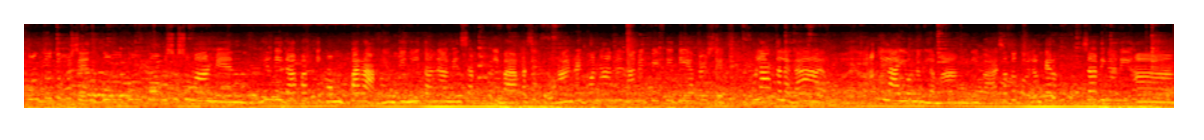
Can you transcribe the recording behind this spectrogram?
kung tutuusin, kung, kung, kung susumahin, hindi dapat ikumpara yung kinita namin sa iba kasi 200, 100, 150 theaters eh. Wala talaga. Ang layo ng lamang, di ba? Sa totoo lang. Pero sabi nga ni um,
